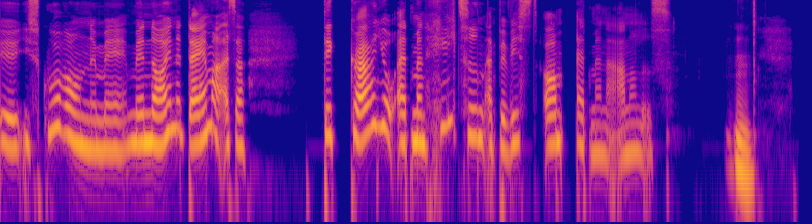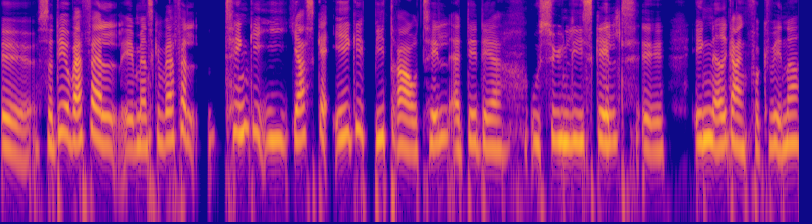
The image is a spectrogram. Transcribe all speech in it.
øh, i skurvognene med, med nøgne damer. Altså, det gør jo, at man hele tiden er bevidst om, at man er anderledes. Mm. Øh, så det er jo i hvert fald, øh, man skal i hvert fald tænke i, jeg skal ikke bidrage til, at det der usynlige skilt, øh, ingen adgang for kvinder,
